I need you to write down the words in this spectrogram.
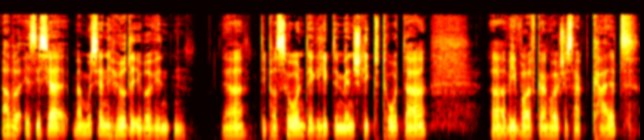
Aber es ist ja, man muss ja eine Hürde überwinden. Ja, die Person, der geliebte Mensch liegt tot da, äh, wie Wolfgang Holsche sagt, kalt.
